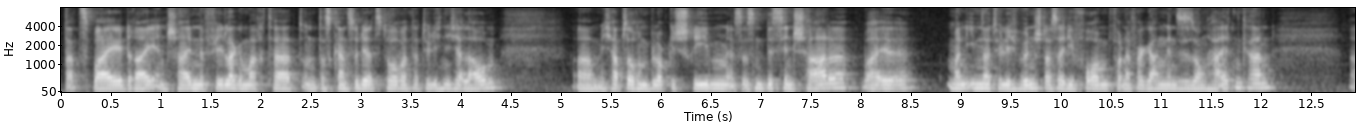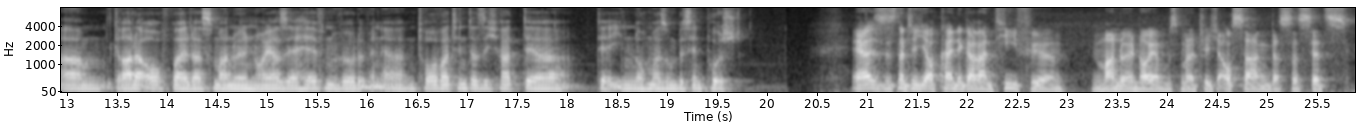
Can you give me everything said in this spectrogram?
da zwei, drei entscheidende Fehler gemacht hat und das kannst du dir als Torwart natürlich nicht erlauben. Ähm, ich habe es auch im Blog geschrieben. Es ist ein bisschen schade, weil man ihm natürlich wünscht, dass er die Form von der vergangenen Saison halten kann. Ähm, Gerade auch, weil das Manuel Neuer sehr helfen würde, wenn er einen Torwart hinter sich hat, der, der ihn nochmal so ein bisschen pusht. Ja, es ist natürlich auch keine Garantie für Manuel Neuer, muss man natürlich auch sagen, dass das jetzt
